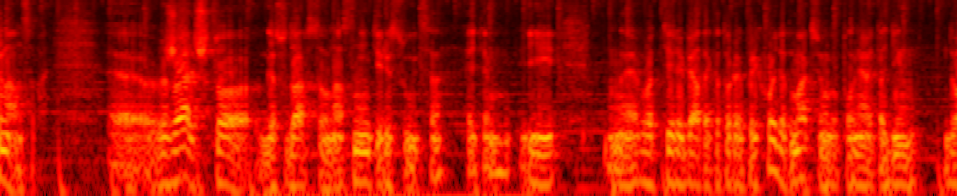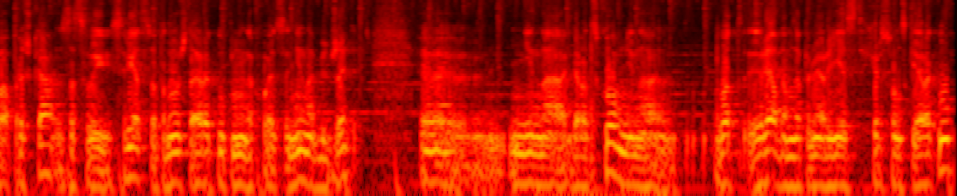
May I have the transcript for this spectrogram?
финансово. Э, Жаль, что государство у нас не интересуется этим. И э, вот те ребята, которые приходят, максимум выполняют один-два прыжка за свои средства, потому что аэроклуб не находится ни на бюджете, э, ни на городском, ни на... Вот рядом, например, есть Херсонский аэроклуб,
